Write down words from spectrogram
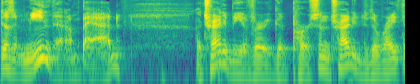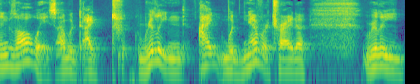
Doesn't mean that I'm bad. I try to be a very good person, try to do the right things always. I would, I really, I would never try to really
